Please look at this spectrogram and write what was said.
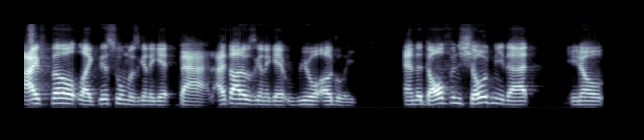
I felt like this one was going to get bad. I thought it was going to get real ugly. And the Dolphins showed me that, you know,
